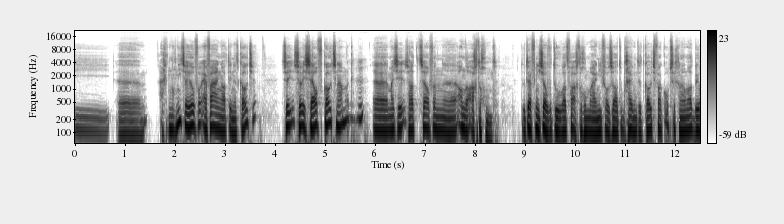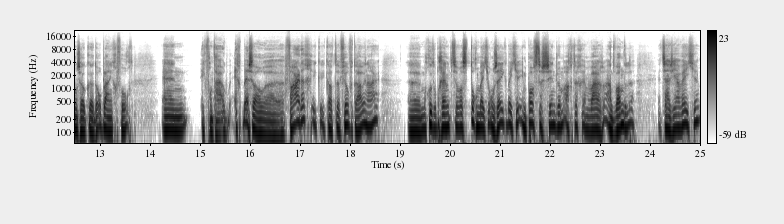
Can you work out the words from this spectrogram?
die ehm, eigenlijk nog niet zo heel veel ervaring had in het coachen. Ze, ze is zelf coach namelijk, Mhm. eh, maar ze, ze had zelf een eh, andere achtergrond. Doet even niet zoveel toe wat voor achtergrond, maar in ieder geval ze had op een gegeven moment het coachvak op zich genomen. Had bij ons ook eh, de opleiding gevolgd. En ik vond haar ook echt best wel vaardig. Ik, ik had veel vertrouwen in haar. Maar goed, op een gegeven moment ze was toch een beetje onzeker, een beetje imposter syndrome-achtig. En we waren aan het wandelen. En toen zei ze, ja weet je,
